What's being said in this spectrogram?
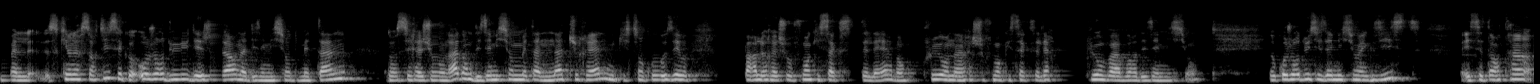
Ben, Ce qui en est ressorti, c'est qu'aujourd'hui déjà, on a des émissions de méthane dans ces régions-là, donc des émissions de méthane naturelles, mais qui sont causées par le réchauffement qui s'accélère. Donc plus on a un réchauffement qui s'accélère, plus on va avoir des émissions. Donc aujourd'hui, ces émissions existent et c'est en train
